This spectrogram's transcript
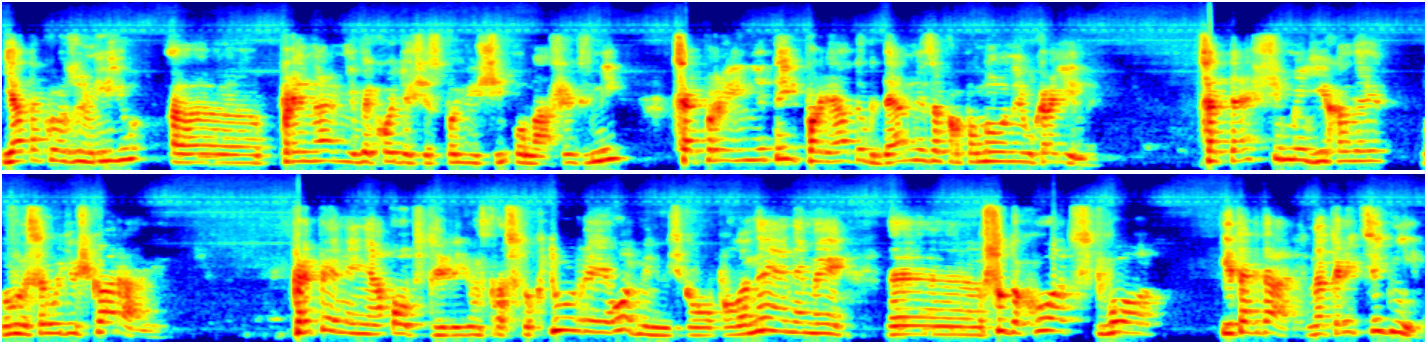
я так розумію, е, принаймні виходячи з повіщень у наших ЗМІ, це прийнятий порядок денний запропонований Україною. Це те, з чим ми їхали в Саудівську Аравію. Припинення обстрілів інфраструктури, обмін військовополоненими, е, судоходство і так далі на 30 днів.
